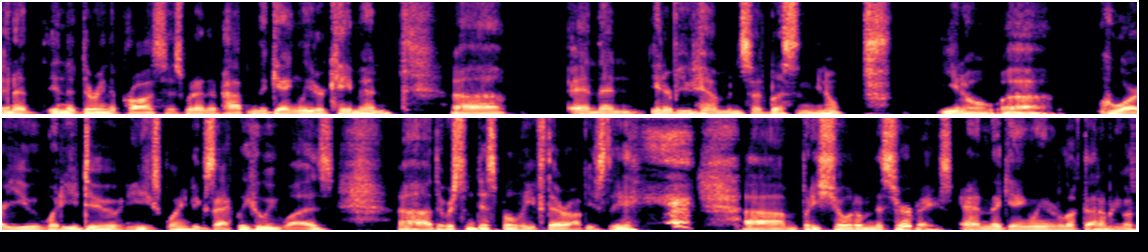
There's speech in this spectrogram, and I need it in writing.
And in the, during the process, what ended up happening, the gang leader came in uh, and then interviewed him and said, listen, you know, you know, uh, who are you? What do you do? And he explained exactly who he was. Uh, there was some disbelief there, obviously, um, but he showed him the surveys, and the gang leader looked at him and he goes.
